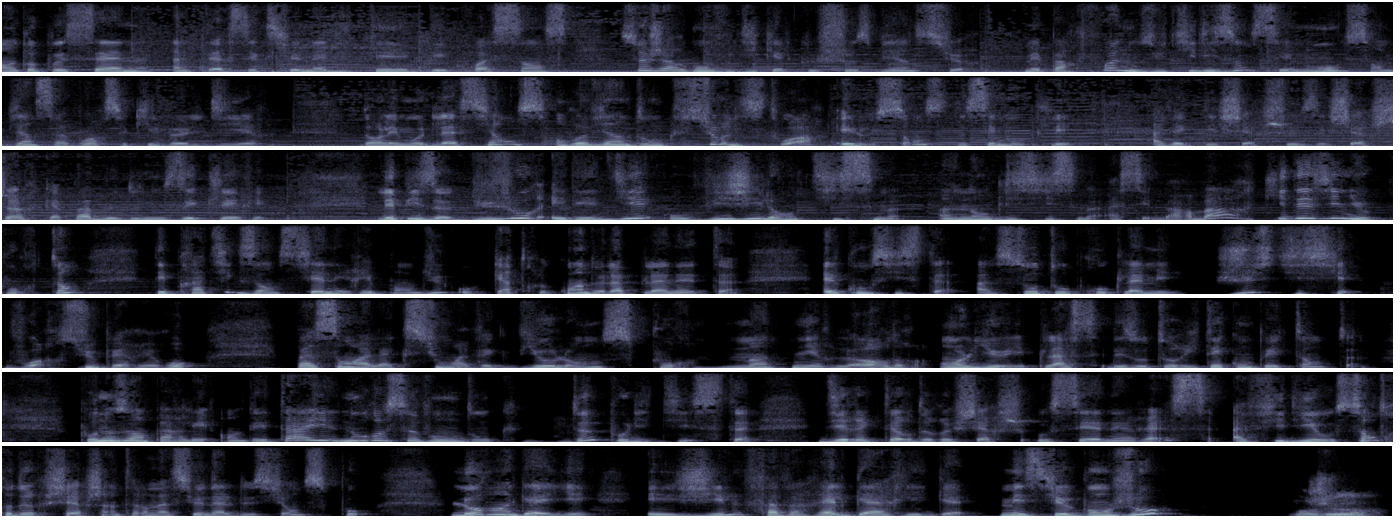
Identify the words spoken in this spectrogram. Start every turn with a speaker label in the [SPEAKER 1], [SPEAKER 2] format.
[SPEAKER 1] Anthropocène, intersectionnalité, décroissance, ce jargon vous dit quelque chose bien sûr, mais parfois nous utilisons ces mots sans bien savoir ce qu'ils veulent dire. Dans les mots de la science, on revient donc sur l'histoire et le sens de ces mots-clés avec des chercheuses et chercheurs capables de nous éclairer. L'épisode du jour est dédié au vigilantisme, un anglicisme assez barbare qui désigne pourtant des pratiques anciennes et répandues aux quatre coins de la planète. Elle consiste à s'autoproclamer justicier, voire super-héros, passant à l'action avec violence pour maintenir l'ordre en lieu et place des autorités compétentes. Pour nous en parler en détail, nous recevons donc deux politistes, directeurs de recherche au CNRS, affiliés au Centre de recherche international de Sciences Po, Laurent Gaillet et Gilles Favarel-Garrigue. Messieurs, bonjour.
[SPEAKER 2] Bonjour.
